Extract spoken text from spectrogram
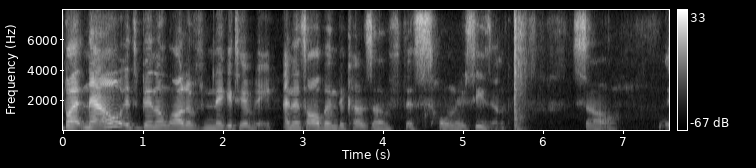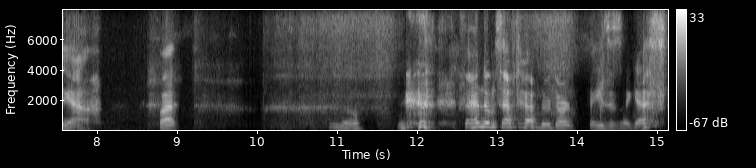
But now it's been a lot of negativity, and it's all been because of this whole new season. So, yeah. But, you know, fandoms have to have their dark phases, I guess.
